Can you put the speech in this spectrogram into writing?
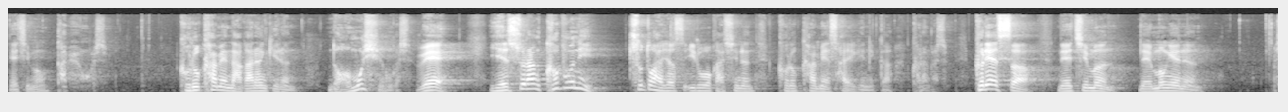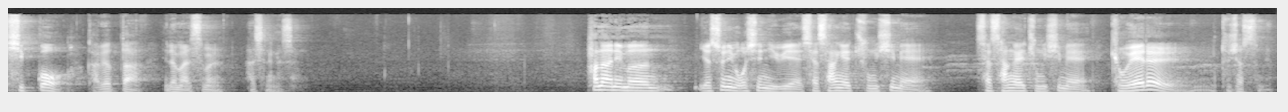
내 짐은 가벼운 것입니다. 거룩함에 나가는 길은 너무 쉬운 것이에요. 왜? 예수란 그분이 주도하셔서 이루어 가시는 거룩함의 사역이니까 그런 것입니다. 그래서 내 짐은, 내 멍에는 쉽고 가볍다. 이런 말씀을 하시는 것입니다. 하나님은 예수님 오신 이후에 세상의 중심에, 세상의 중심에 교회를 두셨습니다.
